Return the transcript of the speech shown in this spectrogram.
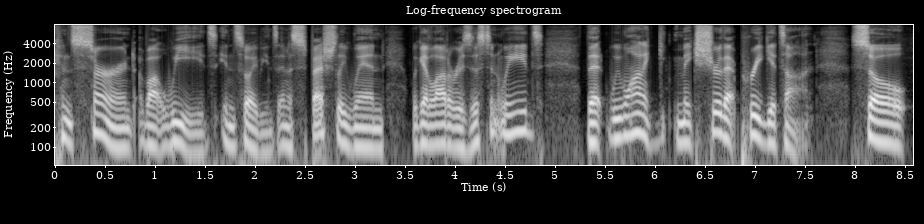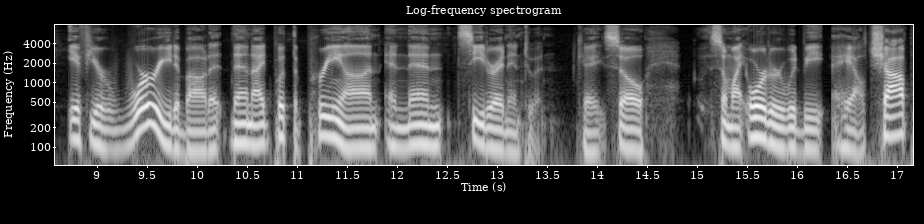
concerned about weeds in soybeans, and especially when we get a lot of resistant weeds, that we want to make sure that pre gets on. So if you're worried about it, then I'd put the pre on and then seed right into it. Okay, so so my order would be, hey, I'll chop.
